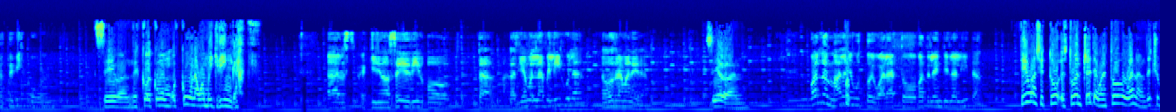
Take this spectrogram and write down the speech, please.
este disco, weón. Sí, weón, es como, es como, una weá muy gringa. Ah, no sé, es que yo no sé, yo digo. puta, La película de otra manera. Sí, weón. Igual no es mala, me gustó igual harto Battle Angel Alita. Sí, bueno, sí, estuvo, estuvo entrete, bueno, estuvo buena. De hecho,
